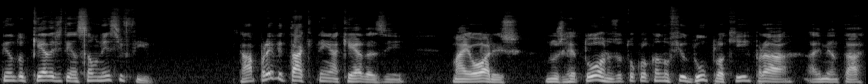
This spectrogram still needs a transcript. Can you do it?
tendo queda de tensão nesse fio. Tá? Para evitar que tenha quedas maiores nos retornos, eu estou colocando um fio duplo aqui para alimentar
